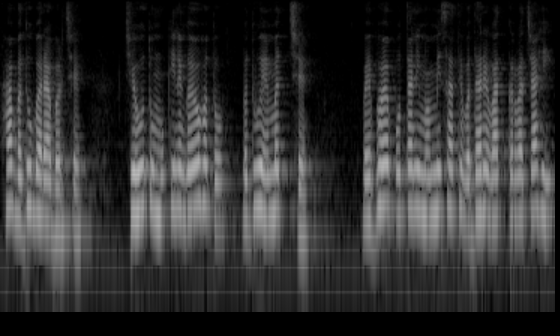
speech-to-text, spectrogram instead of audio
હા, બધું બરાબર છે. જેવું તું મૂકીને ગયો હતો, બધું એમ જ છે. વૈભવે પોતાની મમ્મી સાથે વધારે વાત કરવા ચાહી,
